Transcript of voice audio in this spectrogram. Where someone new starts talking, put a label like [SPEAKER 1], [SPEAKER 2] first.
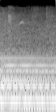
[SPEAKER 1] you.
